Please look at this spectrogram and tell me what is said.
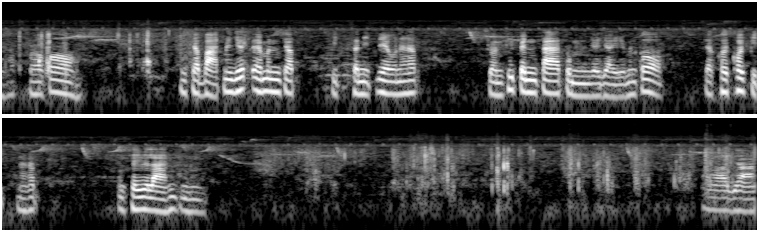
นะครับเราก็มันจะบาดไม่เยอะเออมันจะ ปิดสนิทเดียวนะครับ ส่วนที่เป็นตาตุ่มใหญ่ ๆ มันก็จะค่อยๆปิดนะครับต้องใช้เวลานิดนึงเพรายาง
